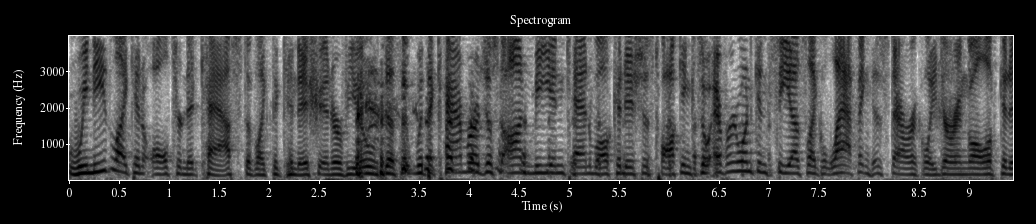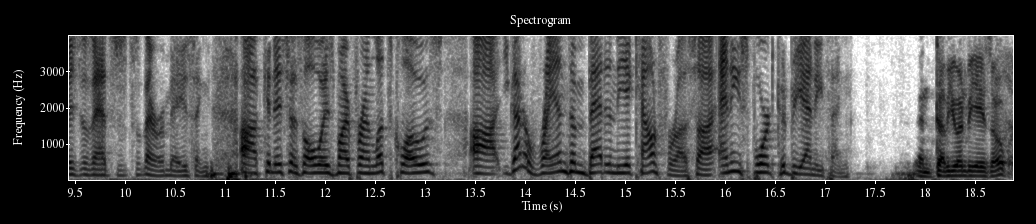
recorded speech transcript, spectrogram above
We need like an alternate cast of like the Knish interview. Does it with the camera just on me and Ken while Knish is talking, so everyone can see us like laughing hysterically during all of Knish's answers. They're amazing. Uh, Knish, as always, my friend. Let's close. Uh, you got a random bet in the account for us. Uh, any sport could be anything. And WNBA is over.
